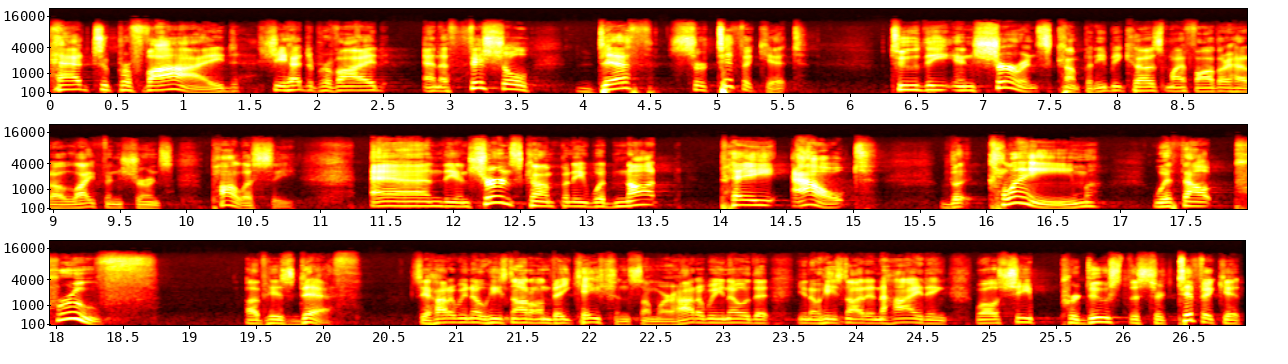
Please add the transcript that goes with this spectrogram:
had to provide, she had to provide an official death certificate to the insurance company because my father had a life insurance policy. And the insurance company would not pay out the claim without proof of his death. See, how do we know he's not on vacation somewhere? How do we know that, you know, he's not in hiding? Well, she produced the certificate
